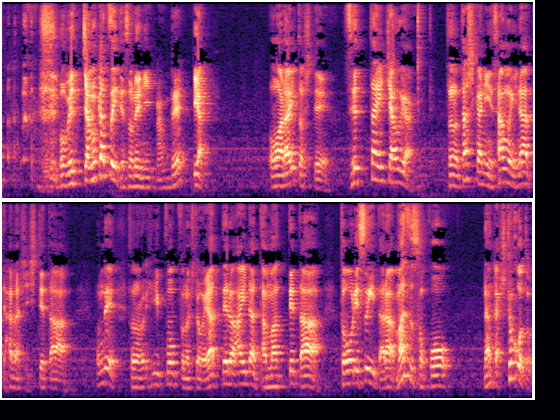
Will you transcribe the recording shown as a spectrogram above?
もうめっちゃムカついてそれに。なんで？いやお笑いとして絶対ちゃうやんその確かに寒いなって話してた。ほんでそのヒップホップの人がやってる間黙ってた。通り過ぎたらまずそこなんか一言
